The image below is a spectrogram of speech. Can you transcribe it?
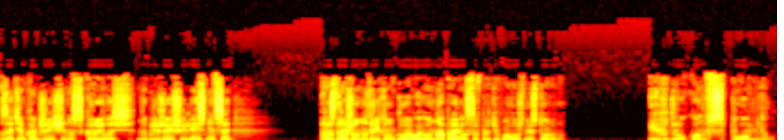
за тем, как женщина скрылась на ближайшей лестнице. Раздраженно тряхнув головой, он направился в противоположную сторону. И вдруг он вспомнил.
